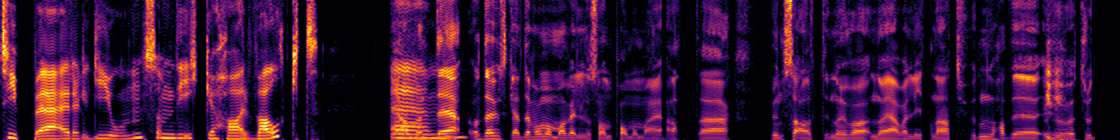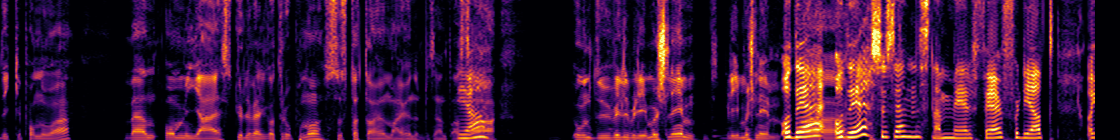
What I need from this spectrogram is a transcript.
type religion som de ikke har valgt. Ja, men det, Um, og det husker jeg, det var mamma veldig sånn på med meg, at uh, hun sa alltid når, var, når jeg var liten, at hun, hadde, hun trodde ikke på noe. Men om jeg skulle velge å tro på noe, så støtta hun meg 100 Altså, Ja. om du vil bli muslim, bli muslim. Og det, Eh, og det syns jeg nesten er mer fair, fordi at OK,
